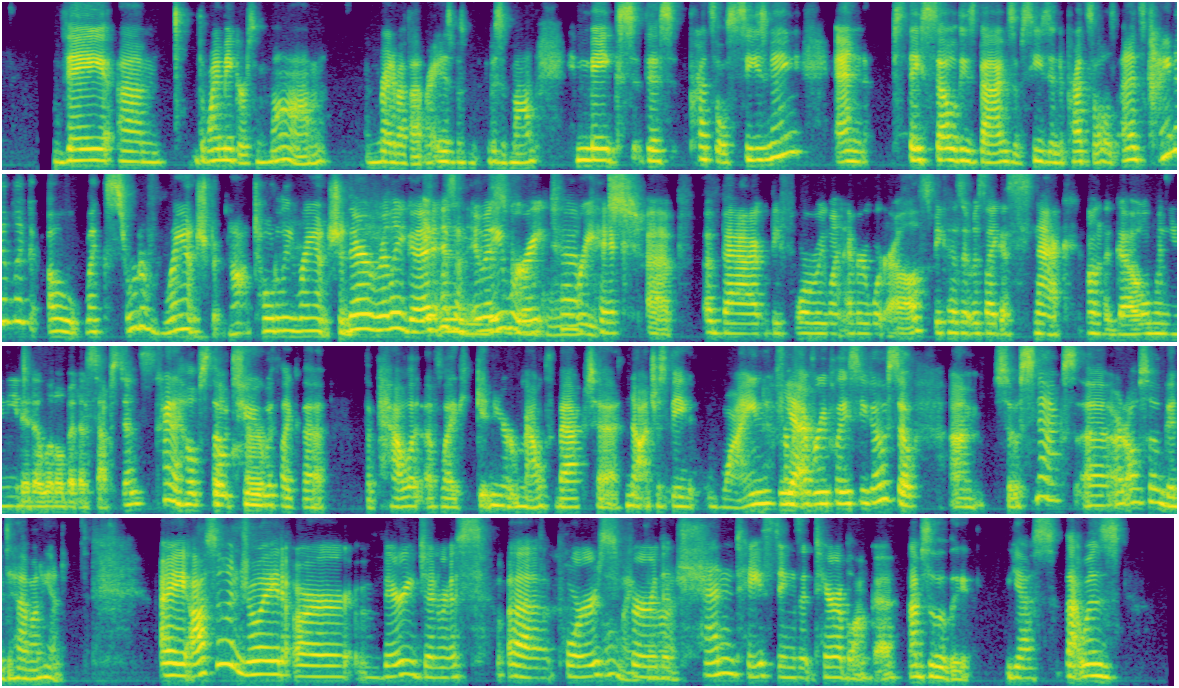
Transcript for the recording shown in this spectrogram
they um the winemaker's mom I'm right about that, right? It was, his mom. Makes this pretzel seasoning and they sell these bags of seasoned pretzels and it's kind of like oh like sort of ranch but not totally ranch and They're really good. It was and it was were great, to pick up a bag before we went everywhere else because it was like a snack on the go when you needed a little bit of substance. kind of helps though too with like the the palate of like getting your mouth back to not just being wine from Yeah. every place you go so um so snacks uh, are also good to have on hand I also enjoyed our very generous uh, pours Oh for gosh. the 10 tastings at Terra Blanca. absolutely yes that was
